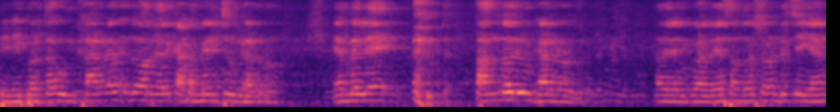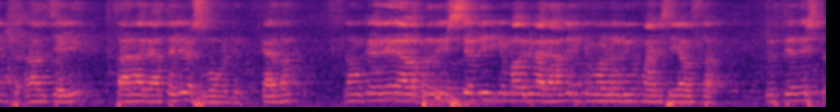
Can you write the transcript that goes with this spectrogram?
പിന്നെ ഇപ്പോഴത്തെ ഉദ്ഘാടനം എന്ന് പറഞ്ഞാൽ കടം മേടിച്ച ഉദ്ഘാടനമാണ്. എം എൽ എ തന്നൊരു ഉദ്ഘാടനമുണ്ട്. അതിലെനിക്ക് വളരെ സന്തോഷമുണ്ട് ചെയ്യാൻ ആവശ്യം വരാത്തതിൽ വിഷമമുണ്ട്. കാരണം നമുക്ക് ആളെ പ്രതീക്ഷിച്ചുകൊണ്ടിരിക്കുമ്പോൾ അവർ വരാതിരിക്കുമ്പോൾ ഒരു മാനസികാവസ്ഥ. കൃത്യനിഷ്ഠ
